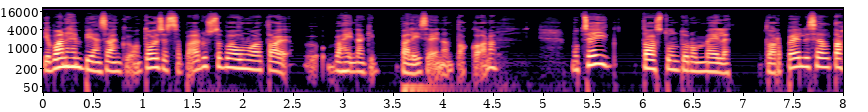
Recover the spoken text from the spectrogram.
Ja vanhempien sänky on toisessa päädyssä vaunua tai vähintäänkin väliseinän takana. Mutta se ei taas tuntunut meille tarpeelliselta,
